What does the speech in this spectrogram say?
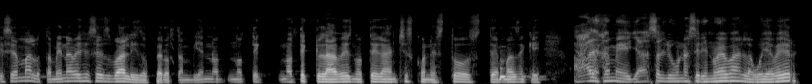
que sea malo, también a veces es válido, pero también no, no, te, no te claves, no te ganches con estos temas de que, ah, déjame, ya salió una serie nueva, la voy a ver,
